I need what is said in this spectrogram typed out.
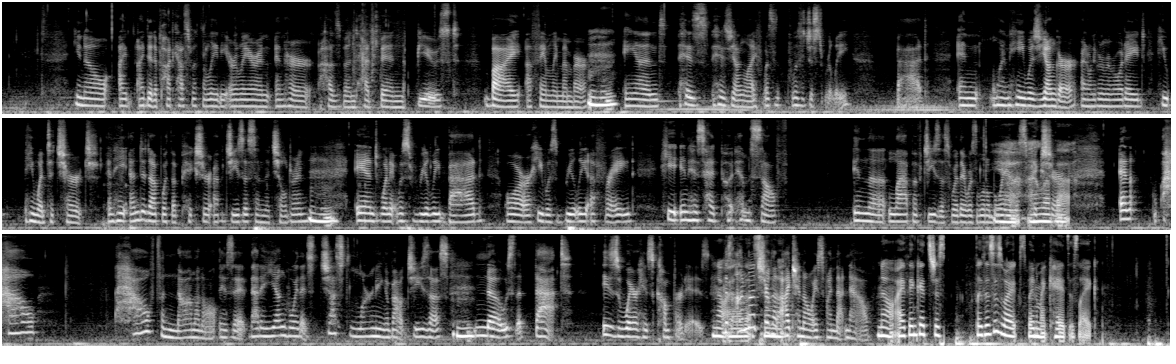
You know, I, I did a podcast with a lady earlier, and, and her husband had been abused by a family member, mm-hmm. and his his young life was was just really bad. And when he was younger, I don't even remember what age he he went to church, and he ended up with a picture of Jesus and the children. And when it was really bad, or he was really afraid, he in his head put himself in the lap of Jesus where there was a little boy in Yeah, this I love picture. that. And how how phenomenal is it that a young boy that's just learning about Jesus Mm-hmm. knows that that is where his comfort is. No, Because I'm not sure so that I can always find that now. No, I think it's just like this is what I explain to my kids is like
